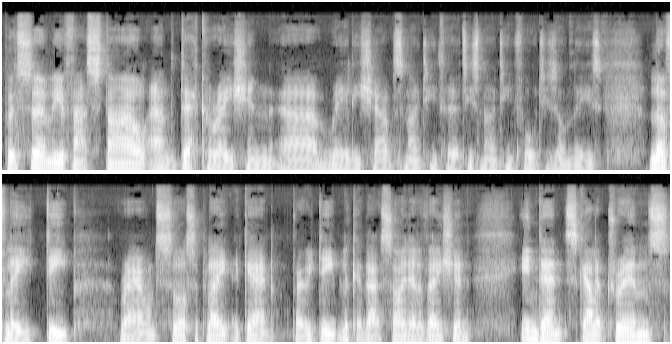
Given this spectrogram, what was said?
but certainly of that style and decoration uh, really shouts 1930s, 1940s on these. Lovely, deep, round saucer plate. Again, very deep. Look at that side elevation. Indent, scalloped rims.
